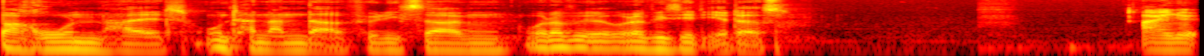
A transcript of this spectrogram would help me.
Baronen halt untereinander, würde ich sagen. Oder, oder wie seht ihr das? Eine,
